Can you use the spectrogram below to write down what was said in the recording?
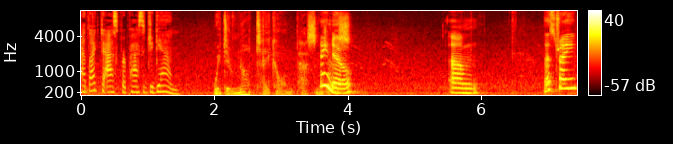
I'd like to ask for passage again. We do not take on passengers. I know. Um, let's try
